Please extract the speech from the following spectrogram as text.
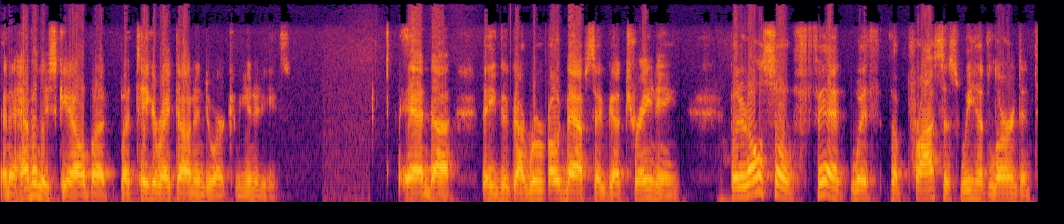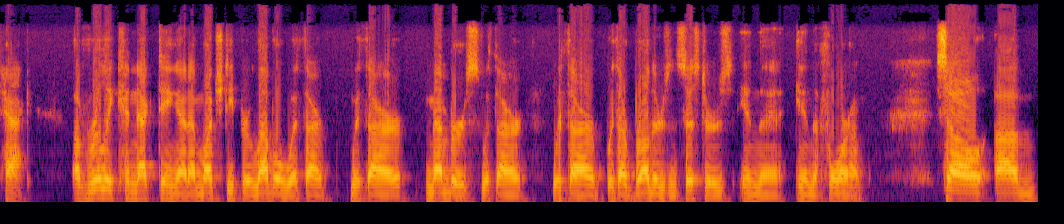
in a heavenly scale, but but take it right down into our communities. and uh, they've got roadmaps, they've got training, but it also fit with the process we had learned in TEC of really connecting at a much deeper level with our with our members, with our with our with our brothers and sisters in the in the forum. So um,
